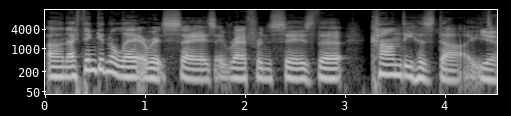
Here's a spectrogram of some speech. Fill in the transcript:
and I think in the letter it says, it references that Candy has died. Yeah.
